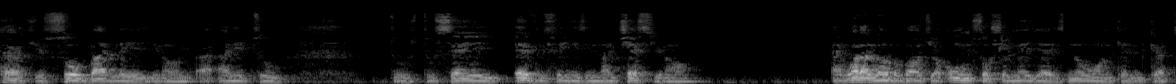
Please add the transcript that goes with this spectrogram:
hurt you so badly, you know, I, I need to to to say everything is in my chest, you know. And what I love about your own social media is no one can cut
